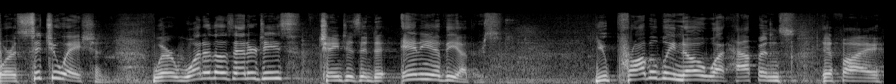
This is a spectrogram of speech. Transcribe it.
or a situation where one of those energies changes into any of the others. You probably know what happens if I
